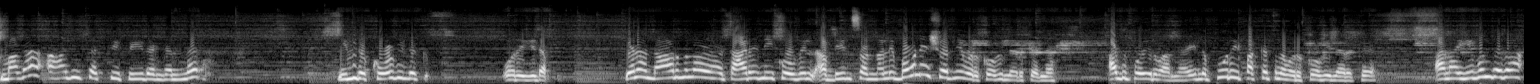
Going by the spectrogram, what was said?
மகா ஆதிசக்தி பீடங்கள்ல இந்த கோவிலுக்கு ஒரு இடம். ஏன்னா நார்மலா தாரிணி கோவில் அப்படின்னு சொன்னாலே புவனேஸ்வர்லயும் ஒரு கோவில் இருக்குங்க அது போயிடுவாங்க இந்த பூரி பக்கத்துல ஒரு கோவில் இருக்கு. ஆனா இவங்க தான்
